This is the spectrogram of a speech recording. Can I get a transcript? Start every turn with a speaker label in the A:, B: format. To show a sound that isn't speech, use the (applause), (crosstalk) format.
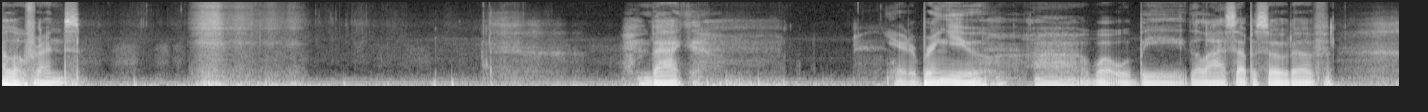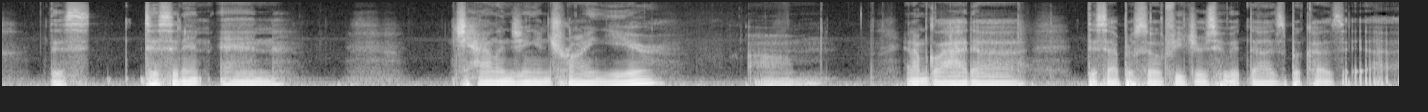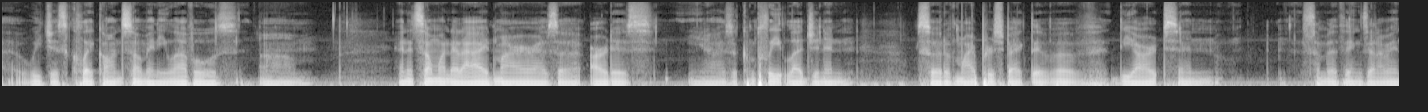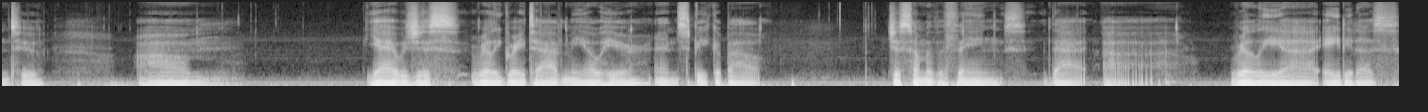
A: Hello, friends. I'm back here to bring you uh, what will be the last episode of this dissident and challenging and trying year. Um, and I'm glad uh, this episode features who it does because uh, we just click on so many levels. Um, and it's someone that I admire as an artist, you know, as a complete legend in sort of my perspective of the arts and some of the things that I'm into. Um, yeah, it was just really great to have Miho here and speak about just some of the things that uh, really uh, aided us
